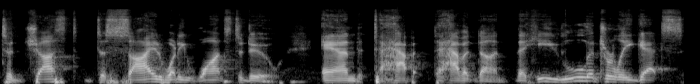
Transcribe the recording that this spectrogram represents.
to just decide what he wants to do and to have it to have it done that he literally gets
